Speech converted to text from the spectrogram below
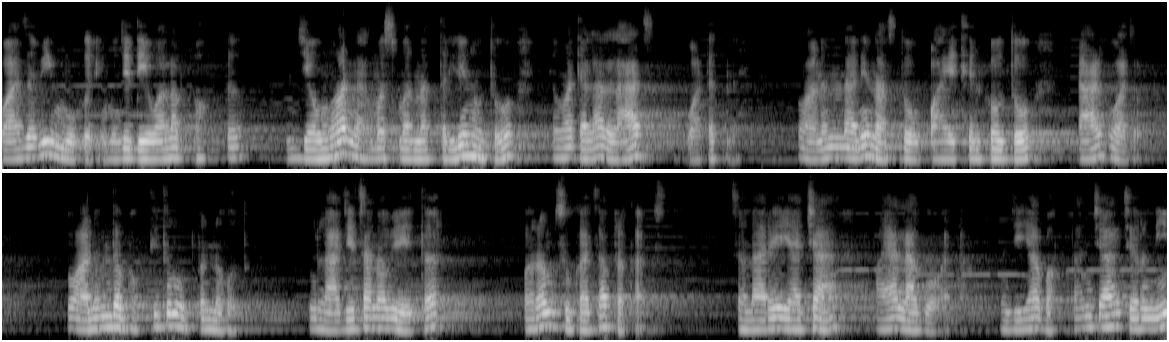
वाजवी मोकरी. म्हणजे देवाला भक्त जेव्हा नामस्मरणात तल्लीन होतो तेव्हा त्याला लाज वाटत नाही. तो आनंदाने नाचतो पाय थिरकवतो टाळ वाजवतो. तो आनंद भक्तीतून उत्पन्न होतो. तो लाजेचा नव्हे तर परम सुखाचा प्रकार असतो. चला रे याच्या पाया लागो आता. म्हणजे या भक्तांच्या चरणी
